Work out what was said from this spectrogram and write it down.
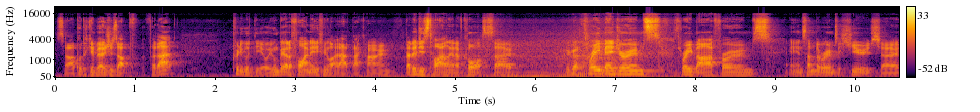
So I put the conversions up for that. Pretty good deal. You won't be able to find anything like that back home, but it is Thailand, of course. So we've got three bedrooms, three bathrooms, and some of the rooms are huge. So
